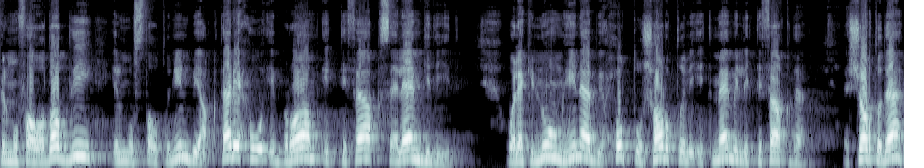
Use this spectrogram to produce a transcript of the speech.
في المفاوضات دي المستوطنين بيقترحوا إبرام اتفاق سلام جديد ولكنهم هنا بيحطوا شرط لإتمام الاتفاق ده. الشرط ده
